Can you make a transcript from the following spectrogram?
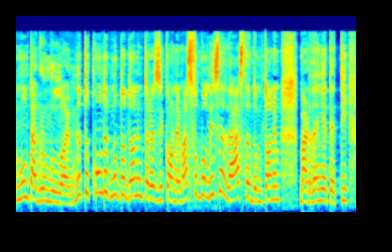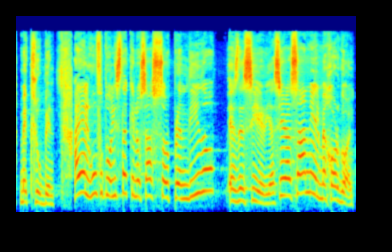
mund ta grumbullojmë. Në të kundërt nuk do donim të rrezikonim as dhe as të dëmtonim marrëdhëniet e tij me klubin. ¿Hay algún futbolista que los ha sorprendido? Es decir, Yasir Hassani el mejor gol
